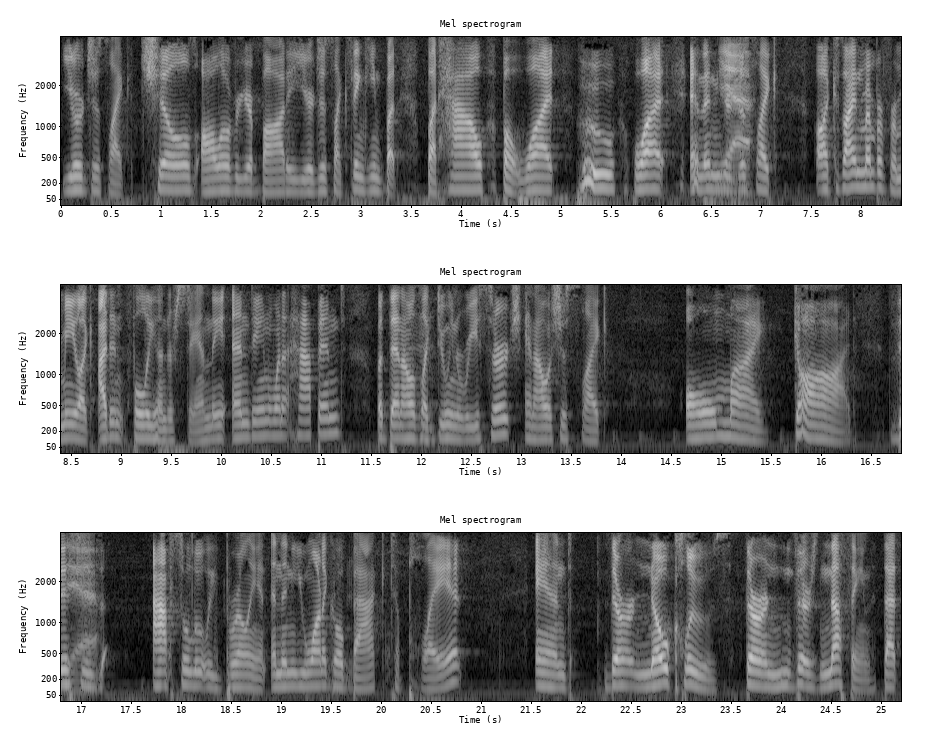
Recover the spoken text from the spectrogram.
you're just like chills all over your body. You're just like thinking, but but how, but what, who, what, and then you're Yeah. just like, because I remember for me, like I didn't fully understand the ending when it happened, but then I was Mm-hmm. like doing research and I was just like, oh my god, this Yeah. is absolutely brilliant. And then you want to go back to play it, and there are no clues. There are n- there's nothing that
